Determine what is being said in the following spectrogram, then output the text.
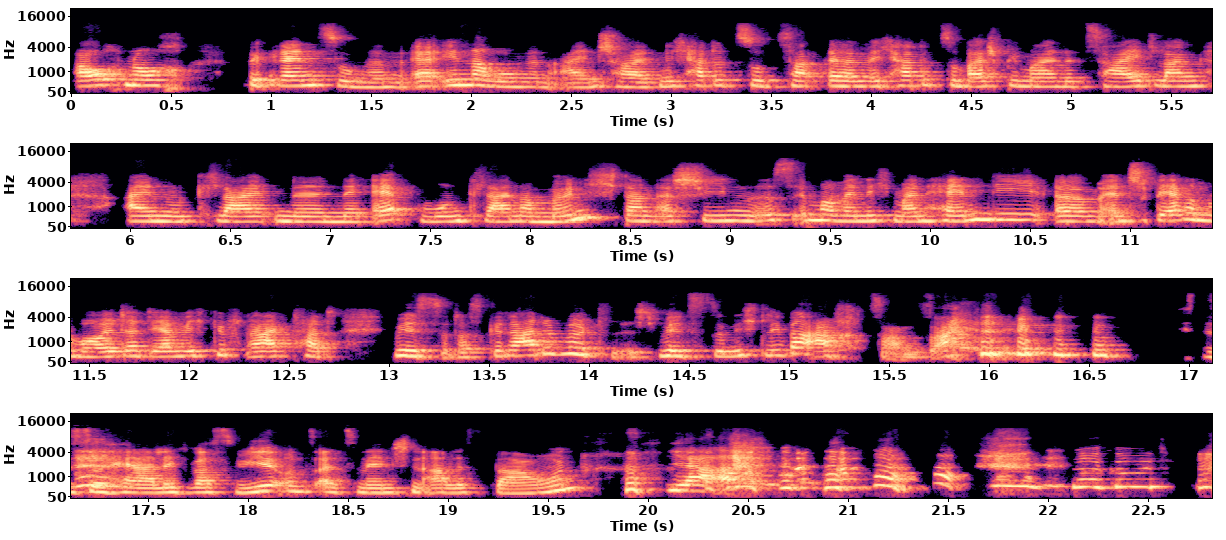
auch noch Begrenzungen, Erinnerungen einschalten. Ich hatte, zu, äh, ich hatte zum Beispiel mal eine Zeit lang einen kleine, eine App, wo ein kleiner Mönch dann erschienen ist. Immer wenn ich mein Handy ähm, entsperren wollte, der mich gefragt hat, willst du das gerade wirklich? Willst du nicht lieber achtsam sein? Es ist so herrlich, was wir uns als Menschen alles bauen. Ja. so gut.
